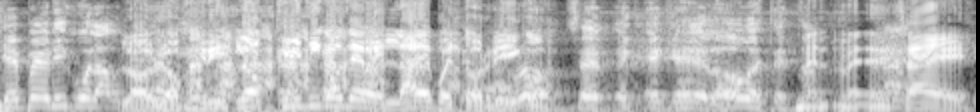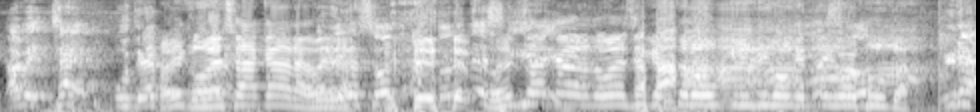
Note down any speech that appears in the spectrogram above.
¿qué película? Los, los, cri- los críticos de verdad de Puerto. Rico. O sea, es, es que es el lobo. Este, Me- me- ¿sabes? A ver, ¿sabes? Ustedes. Oye, con esa cara, Pero mira. ellos son actores de Con cine. esa cara, te voy a decir que esto no es un crítico que está hijo de puta. Mira,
